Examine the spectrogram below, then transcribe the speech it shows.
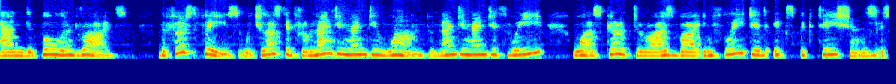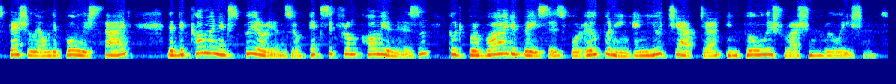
and Poland writes, the first phase, which lasted from 1991 to 1993, was characterized by inflated expectations, especially on the Polish side, that the common experience of exit from communism could provide a basis for opening a new chapter in Polish Russian relations.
